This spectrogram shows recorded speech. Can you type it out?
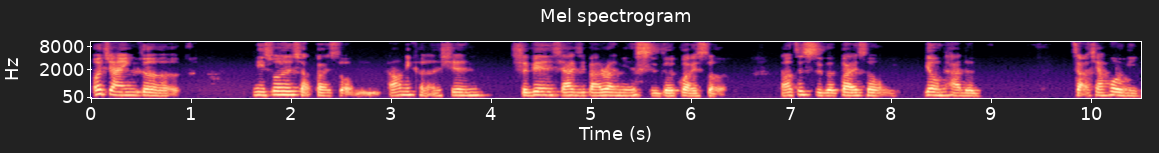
我讲一个你说的小怪兽，然后你可能先随便瞎鸡巴乱念十个怪兽，然后这十个怪兽用它的长相，或你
